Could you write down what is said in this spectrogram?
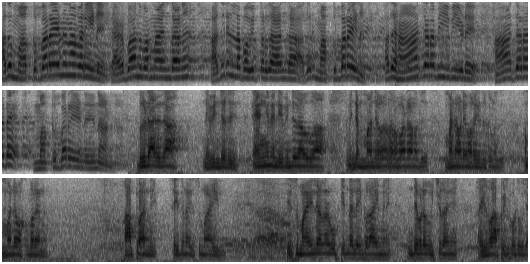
അത് മക്ബറേണെന്നാ പറയുന്നത് കഴബ എന്ന് പറഞ്ഞാൽ എന്താണ്? അതിനുള്ള പവിത്രത എന്താ? അതൊരു മക്ബറയാണ് അത് ഹാജറ ബീവിയുടെ ഹാജറയുടെ എന്നാണ് നെവിന്റെ നബിന്റെ എങ്ങനെ നബിന്റെ ആവുക നബിന്റെ അമ്മാന്റെ തറവാടാണത് അമ്മനോടെ മറിയെടുക്കുന്നത് അമ്മന്റെ അക്ബറാണ് പാപ്പാന്റെ സൈദന ഇസ്മായിൽ. ഇസ്മായിൽ പറഞ്ഞ കുട്ടിയുണ്ടല്ലേ ഇബ്രാഹിമിന്? എന്റെ ഇവിടെ കുഴിച്ചിടാഞ്ഞ് അതിൽ വാപ്പിൽ പെടൂല.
